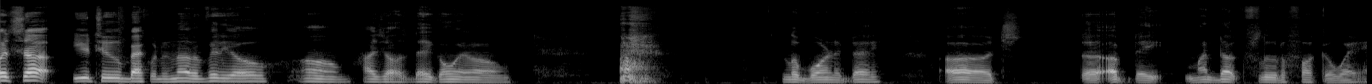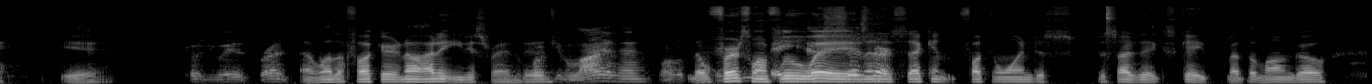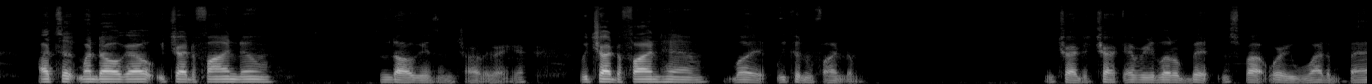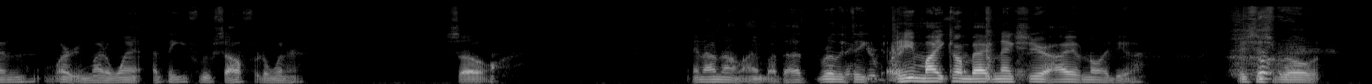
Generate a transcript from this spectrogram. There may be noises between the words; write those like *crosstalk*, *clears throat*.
What's up, YouTube? Back with another video. Um, how's y'all's day going? Um, *clears throat* a little boring today. Uh, the update. My duck flew the fuck away. Yeah. Cause you ate its friend. A motherfucker. No, I didn't eat his friend, The dude. fucking lion hands, motherfucker. The first You one flew away, and then the second fucking one just decided to escape not that long ago. I took my dog out. We tried to find him. The dog isn't Charlie right here. We tried to find him, but we couldn't find him. We tried to track every little bit and spot where he might have been, where he might have went. I think he flew south for the winter. So, and I'm not lying about that. I really Think think he might come back next year. I have no idea. It's just real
